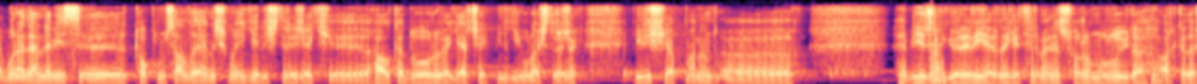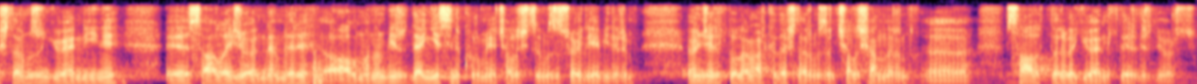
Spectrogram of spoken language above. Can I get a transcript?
Bu nedenle biz e, toplumsal dayanışmayı geliştirecek, e, halka doğru ve gerçek bilgiyi ulaştıracak bir iş yapmanın e, bir görevi yerine getirmenin sorumluluğuyla arkadaşlarımızın güvenliğini e, sağlayıcı önlemleri almanın bir dengesini kurmaya çalıştığımızı söyleyebilirim. Öncelikli olan arkadaşlarımızın, çalışanların e, sağlıkları ve güvenlikleridir diyoruz.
